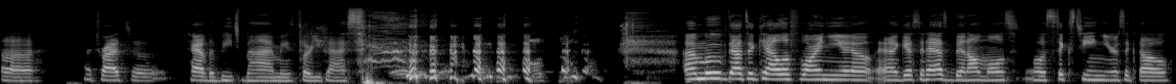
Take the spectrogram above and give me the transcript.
Uh, I tried to have the beach behind me for you guys. I moved out to California. I guess it has been almost well, 16 years ago,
